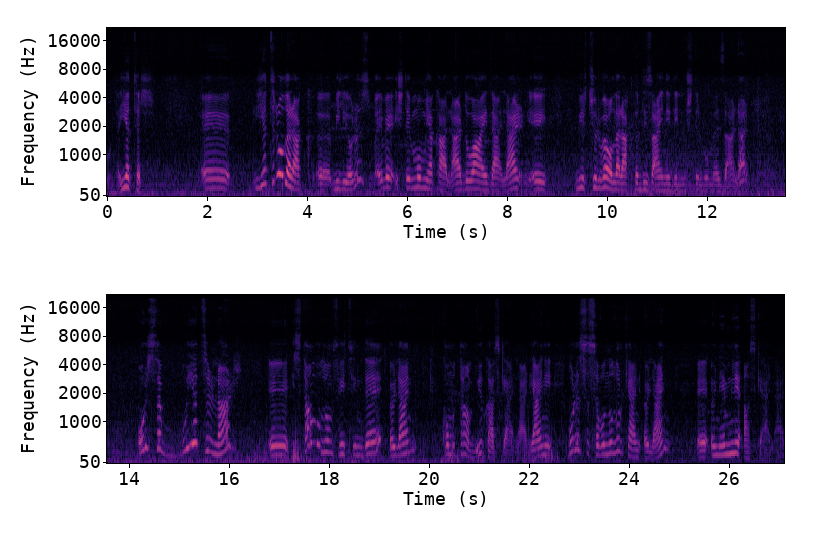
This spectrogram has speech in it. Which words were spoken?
burada. Yatır. Ee, yatır olarak e, biliyoruz ve işte mum yakarlar, dua ederler. E, bir türbe olarak da dizayn edilmiştir bu mezarlar. Oysa bu yatırlar e, İstanbul'un fethinde ölen komutan, büyük askerler. Yani burası savunulurken ölen e, önemli askerler.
